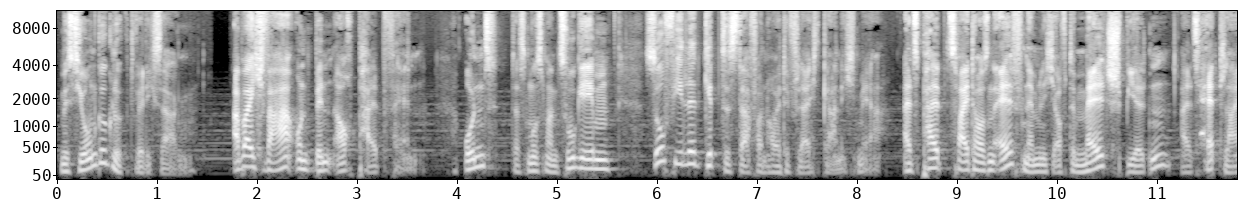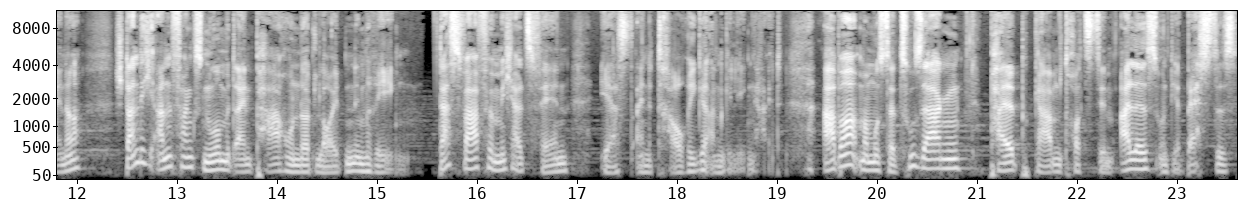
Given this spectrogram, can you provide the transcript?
Mission geglückt, würde ich sagen. Aber ich war und bin auch Pulp-Fan. Und, das muss man zugeben, so viele gibt es davon heute vielleicht gar nicht mehr. Als Pulp 2011 nämlich auf dem Meld spielten, als Headliner, stand ich anfangs nur mit ein paar hundert Leuten im Regen. Das war für mich als Fan erst eine traurige Angelegenheit. Aber man muss dazu sagen, Pulp gaben trotzdem alles und ihr Bestes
